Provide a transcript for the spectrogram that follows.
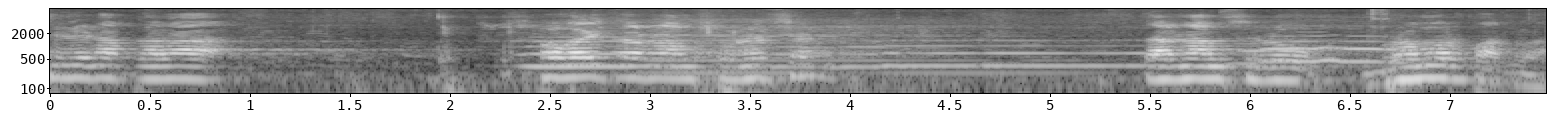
ছিলেন আপনারা? সবাই তার নাম শুনেছেন। তার নাম ছিল ভ্রমর পাগলা।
